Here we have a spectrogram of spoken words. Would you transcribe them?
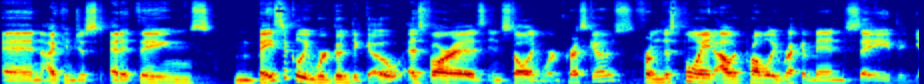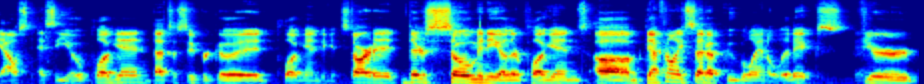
and I can just edit things basically we're good to go as far as installing WordPress goes. From this point, I would probably recommend, say, the Yoast SEO plugin. That's a super good plugin to get started. There's so many other plugins. Um, definitely set up Google Analytics if you're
